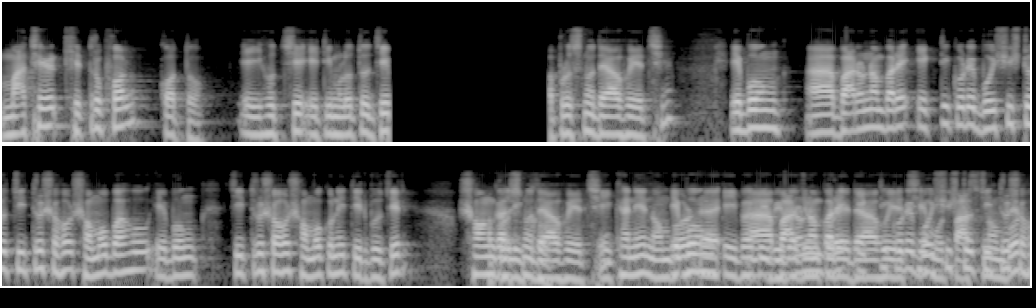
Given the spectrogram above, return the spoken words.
মাঠের ক্ষেত্রফল কত? এই হচ্ছে এটি মূলত যে প্রশ্ন দেওয়া হয়েছে এবং বারো নম্বরে একটি করে বৈশিষ্ট্য চিত্রসহ সমবাহু এবং চিত্রসহ সমকোণী ত্রিভুজের সংজ্ঞা প্রশ্ন দেওয়া হয়েছে। এখানে নম্বর এবং, এইভাবে বিভাজন নম্বরে করে দেওয়া একটি হয়েছে বৈশিষ্ট্য বৈশিষ্ট্য চিত্রসহ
